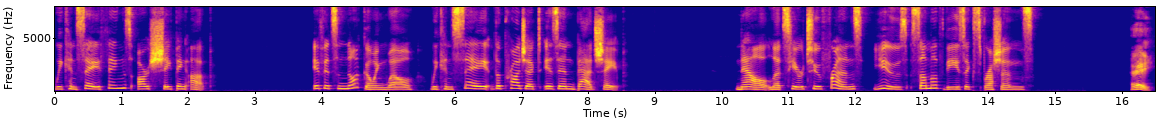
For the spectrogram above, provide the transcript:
we can say things are shaping up. If it's not going well, we can say the project is in bad shape. Now let's hear two friends use some of these expressions. Hey,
